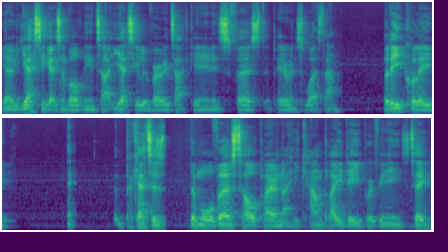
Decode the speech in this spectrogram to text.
you know, yes, he gets involved in the attack. Yes, he looked very attacking in his first appearance at West Ham. But equally, Paqueta's the more versatile player in that he can play deeper if he needs to.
